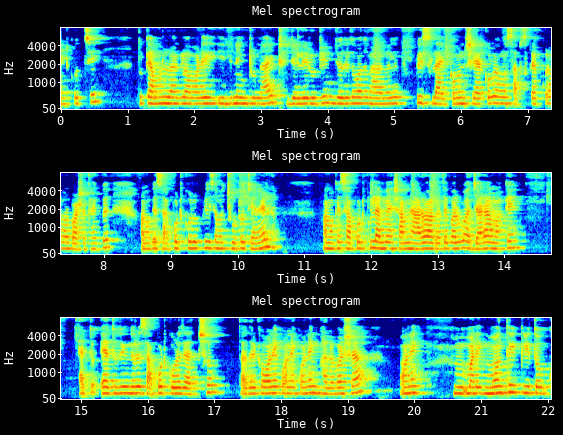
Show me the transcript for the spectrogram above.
এন্ড করছি। তো কেমন লাগল আমার এই ইভিনিং টু নাইট ডেলি রুটিন যদি তোমাদের ভালো লাগে প্লিজ লাইক কমেন্ট শেয়ার করবে এবং সাবস্ক্রাইব করে আমার পাশে থাকবে। আমাকে সাপোর্ট করো প্লিজ আমার ছোট চ্যানেল আমাকে সাপোর্ট করলে আমি সামনে আরও আগাতে পারব। আর যারা আমাকে এত, এতদিন ধরে সাপোর্ট করে যাচ্ছ, তাদেরকে অনেক অনেক অনেক ভালোবাসা। অনেক মানে মন থেকে কৃতজ্ঞ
